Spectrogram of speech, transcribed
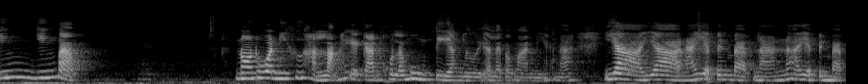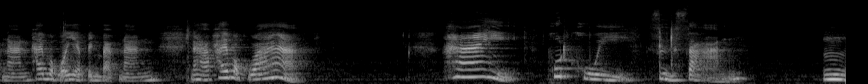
ยิ่งยิ่งแบบ นอนทุกวันนี้คือหันหลังให้แก่การคนละมุมเตียงเลยอะไรประมาณนี้นะอย่าอย่านะ อย่าเป็นแบบนั้นนะคะ อย่าเป็นแบบนั้นไพ่บอกว่าอย่าเป็นแบบนั้นนะคะไพ่บอกว่า ให้พูดคุยสื่อสาร อืม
